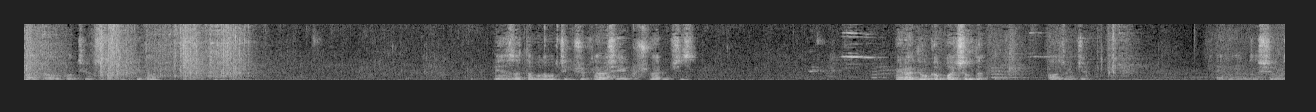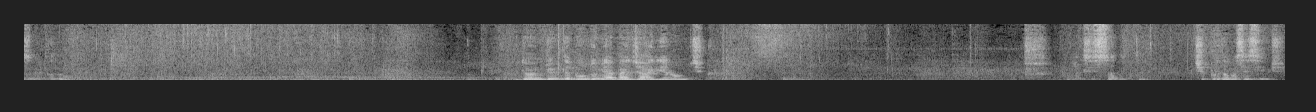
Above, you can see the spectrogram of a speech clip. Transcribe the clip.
Sadece alıp atıyor sonra filan. Neyse zaten buna bakacak bir şey yok. Her şeye güç vermişiz. Herhalde o kapı açıldı. Az önce. Hemen ışığımızı yakalım. Döndüğümde bulduğum yer bence aynı yer olmayacak. Ses zannettim. Çıpırdama sesiymiş.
